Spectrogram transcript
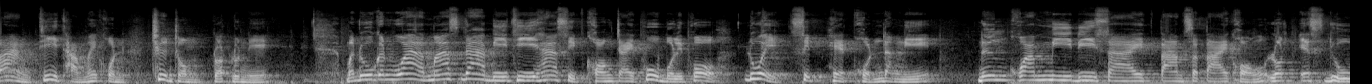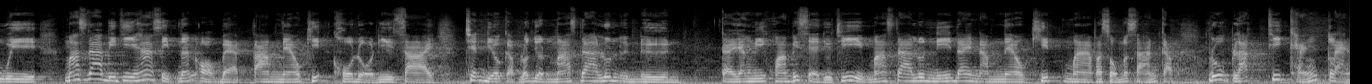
บ้างที่ทำให้คนชื่นชมรถรุ่นนี้ มาดูกันว่า Mazda BT 50ครองใจผู้บริโภคด้วย 10 เหตุผลดังนี้ 1. ความมีดีไซน์ตามสไตล์ของรถ SUV Mazda BT50 นั้นออกแบบตามแนวคิดโคโดดีไซน์เช่นเดียวกับรถยนต์ Mazda รุ่นอื่น ๆแต่ยังมีความพิเศษอยู่ที่ Mazda รุ่นนี้ได้นำแนวคิดมาผสมผสานกับรูปลักษณ์ที่แข็งแกร่ง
